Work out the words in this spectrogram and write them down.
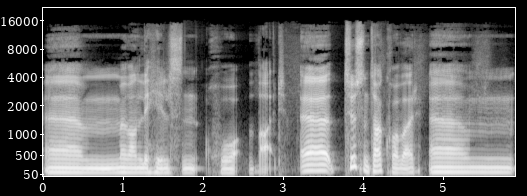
Um, med vennlig hilsen Håvard. Uh, tusen takk, Håvard. Um,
